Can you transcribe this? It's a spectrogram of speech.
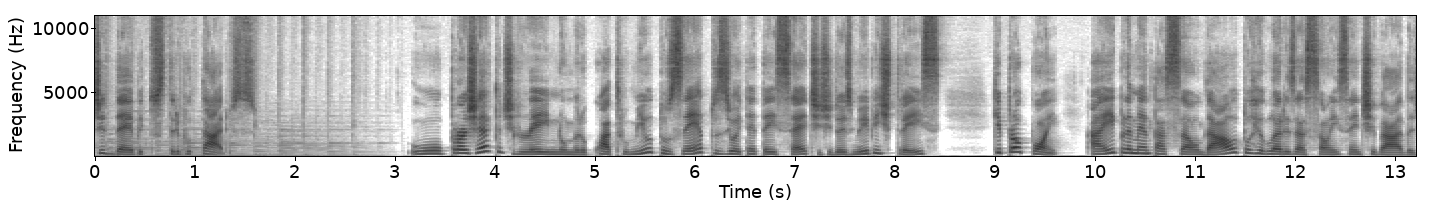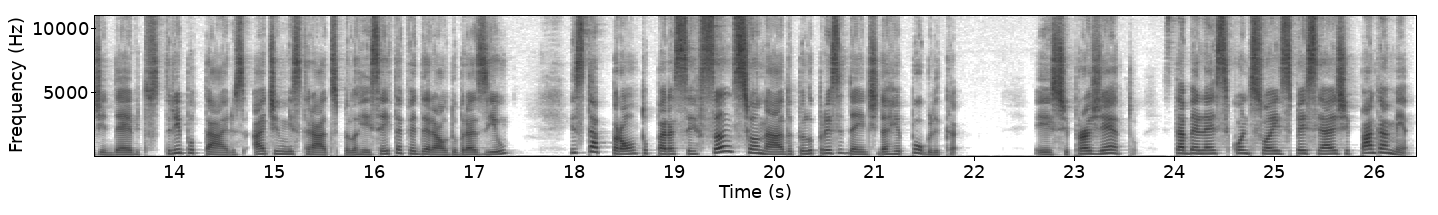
de débitos tributários. O projeto de lei número 4287 de 2023, que propõe a implementação da autorregularização incentivada de débitos tributários administrados pela Receita Federal do Brasil, está pronto para ser sancionado pelo presidente da República. Este projeto estabelece condições especiais de pagamento,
